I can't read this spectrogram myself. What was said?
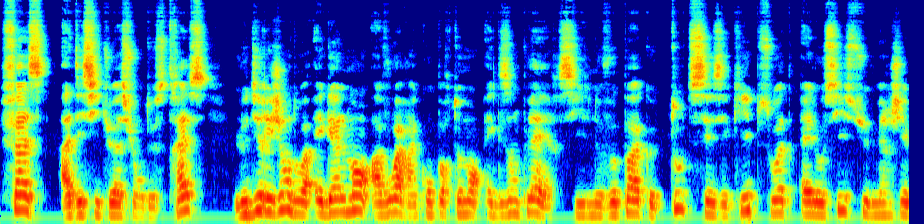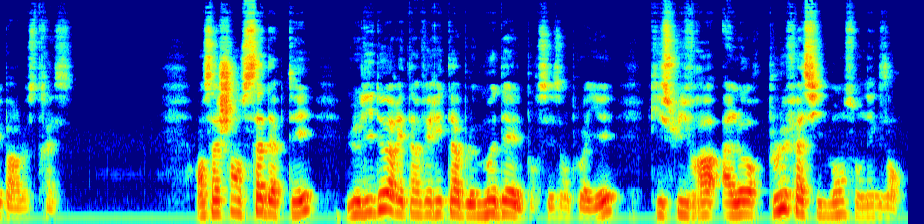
Face à des situations de stress, le dirigeant doit également avoir un comportement exemplaire s'il ne veut pas que toutes ses équipes soient elles aussi submergées par le stress. En sachant s'adapter, le leader est un véritable modèle pour ses employés, qui suivra alors plus facilement son exemple.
